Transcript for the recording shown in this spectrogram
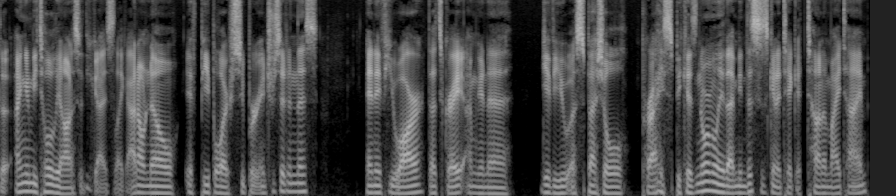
the, I'm going to be totally honest with you guys. Like, I don't know if people are super interested in this. And if you are, that's great. I'm going to give you a special price because normally, I mean, this is going to take a ton of my time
